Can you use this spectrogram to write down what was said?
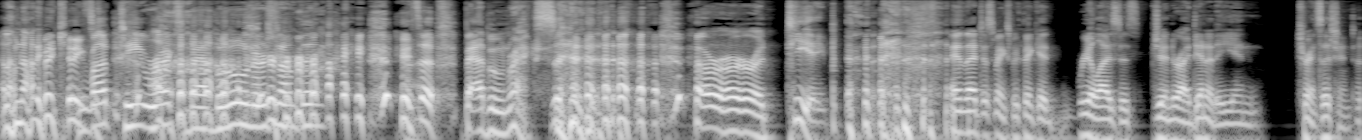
And I'm not even kidding, bud. T Rex baboon or something. Right. It's a baboon rex or, or a T ape. and that just makes me think it realized its gender identity and transitioned.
